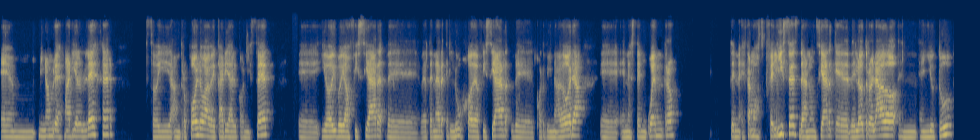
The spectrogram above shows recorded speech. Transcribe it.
Em, mi nombre es Mariel Blecher, soy antropóloga, becaria del CONICET, eh, y hoy voy a oficiar, de, voy a tener el lujo de oficiar de coordinadora eh, en este encuentro. estamos felices de anunciar que del otro lado, en, YouTube,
